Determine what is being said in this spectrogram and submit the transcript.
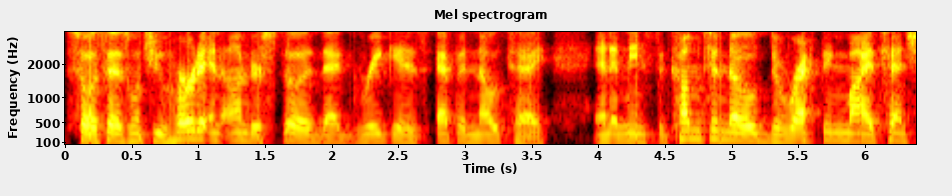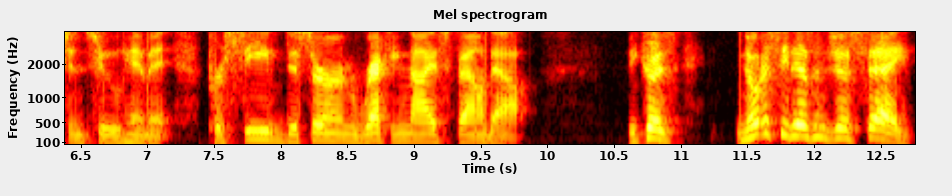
So it says, once you heard it and understood, that Greek is epinote, and it means to come to know, directing my attention to him, it perceive, discern, recognize, found out. Because notice he doesn't just say,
